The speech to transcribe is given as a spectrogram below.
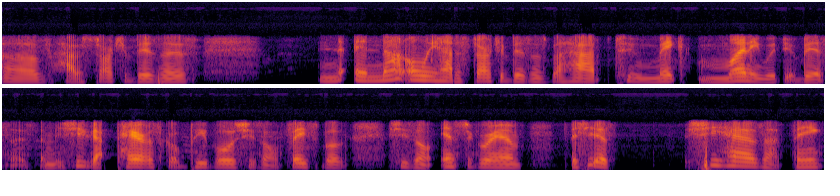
of how to start your business, and not only how to start your business, but how to make money with your business. I mean, she's got Periscope people, she's on Facebook, she's on Instagram, and she has she has I think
